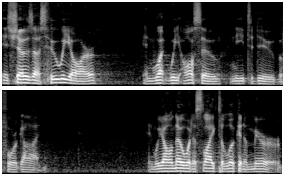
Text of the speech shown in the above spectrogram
It shows us who we are and what we also need to do before God. And we all know what it's like to look in a mirror.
